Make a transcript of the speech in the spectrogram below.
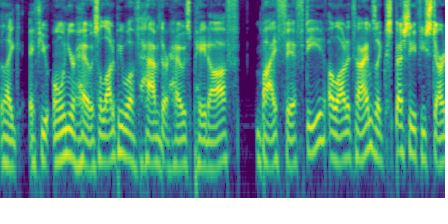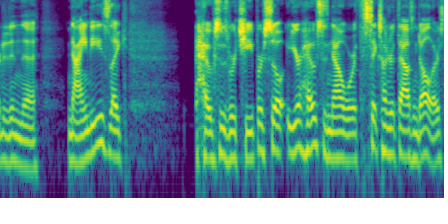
like if you own your house, a lot of people have have their house paid off by 50 a lot of times, like especially if you started in the 90s, like houses were cheaper. So your house is now worth $600,000.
